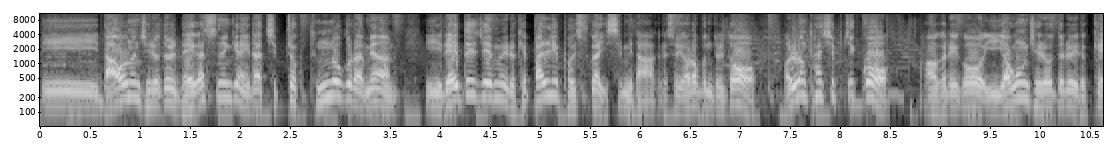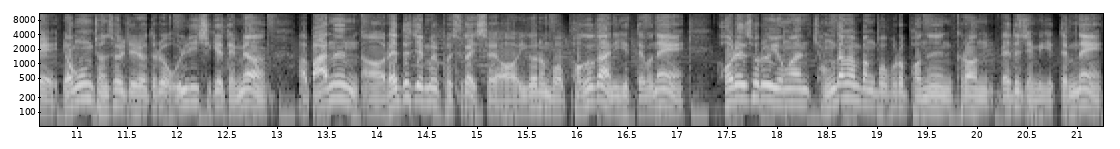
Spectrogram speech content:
이 나오는 재료들 내가 쓰는 게 아니라 직접 등록을 하면 이 레드잼을 이렇게 빨리 벌 수가 있습니다. 그래서 여러분들도 얼른 80 찍고 어 그리고 이 영웅 재료들을 이렇게 영웅 전설 재료들을 올리시게 되면 아, 많은 어, 레드잼을 볼 수가 있어요. 이거는 뭐 버그가 아니기 때문에 거래소를 이용한 정당한 방법으로 버는 그런 레드잼이기 때문에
